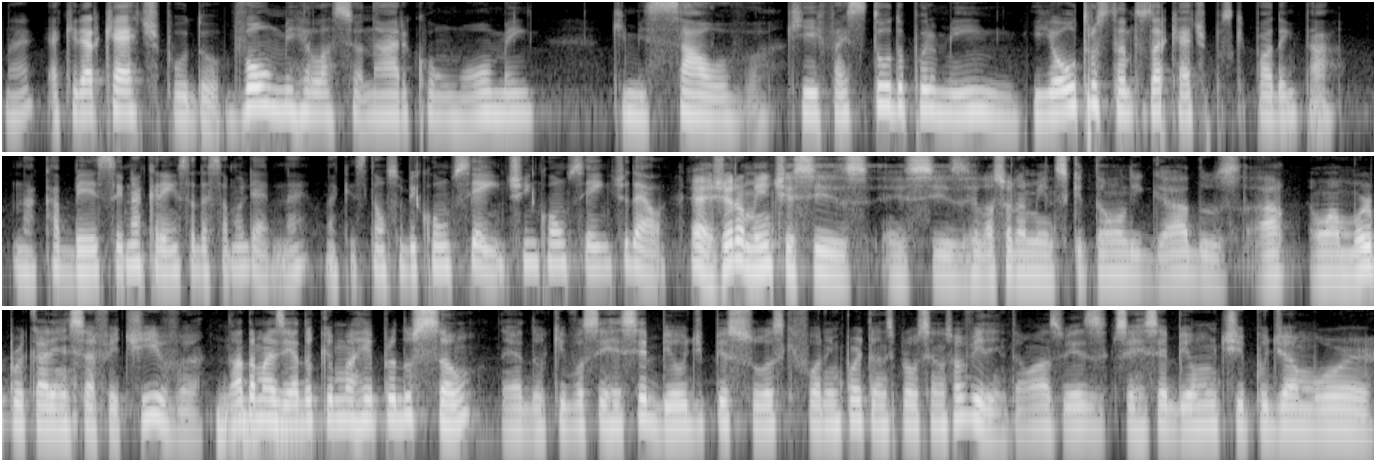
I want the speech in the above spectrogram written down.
né? É aquele arquétipo do vou me relacionar com um homem que me salva, que faz tudo por mim, e outros tantos arquétipos que podem estar na cabeça e na crença dessa mulher, né? Na questão subconsciente inconsciente dela. É, geralmente esses, esses relacionamentos que estão ligados a um amor por carência afetiva, nada mais é do que uma reprodução né, do que você recebeu de pessoas que foram importantes para você na sua vida. Então, às vezes, você recebeu um tipo de amor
